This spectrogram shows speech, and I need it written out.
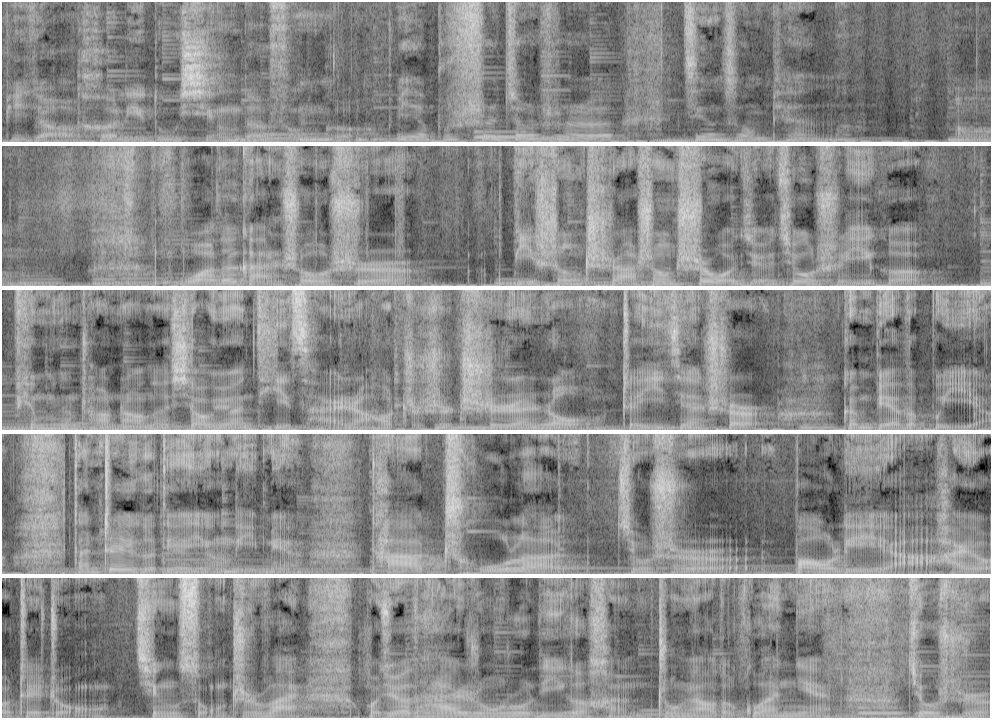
比较特立独行的风格。也不是，就是惊悚片嘛。嗯，我的感受是，比生吃啊，生吃我觉得就是一个平平常常的校园题材，然后只是吃人肉这一件事儿，跟别的不一样。但这个电影里面，它除了就是暴力啊，还有这种惊悚之外，我觉得它还融入了一个很重要的观念，就是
